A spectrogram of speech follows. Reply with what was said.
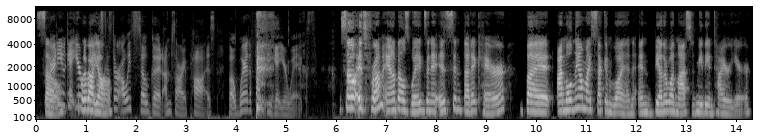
So where do you get your what about wigs? y'all? Because they're always so good. I'm sorry, pause. But where the fuck do you get your wigs? So it's from Annabelle's Wigs and it is synthetic hair, but I'm only on my second one and the other one lasted me the entire year.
